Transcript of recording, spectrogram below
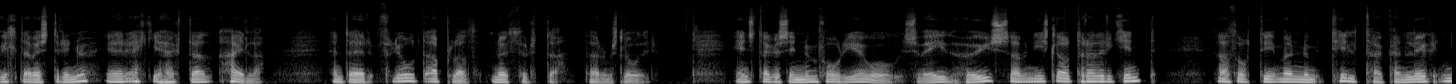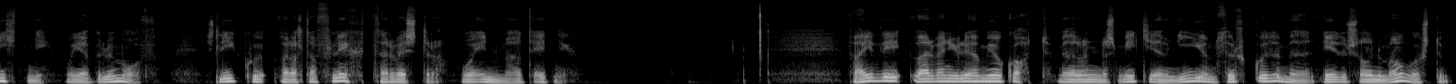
vildavestrinu er ekki hægt að hæla, en það er fljót aflað nöðþurta þarum slóðir. Einstakasinnum fór ég og sveið haus af nýslátraður í kind, það þótti mönnum tiltakanleg nýttni og jafnvel um of. Slíku var alltaf fleikt þar vestra og innmat einnig. Fæði var venjulega mjög gott, meðal annars mikið af nýjum þurkuðum eða niðursónum ávöxtum.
